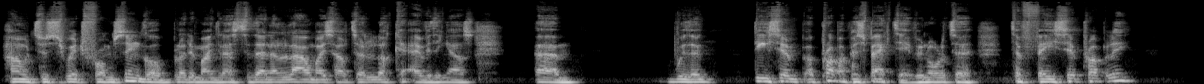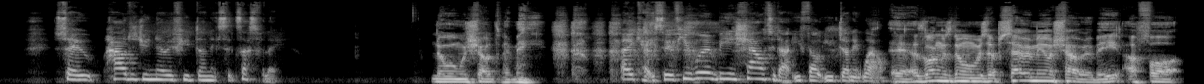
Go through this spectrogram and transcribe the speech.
how to switch from single-blooded mindedness to then allow myself to look at everything else um, with a decent, a proper perspective in order to to face it properly. so how did you know if you'd done it successfully No one was shouting at me. okay so if you weren't being shouted at you felt you'd done it well Uh, As long as no one was upset with me or shouting at me, I thought,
